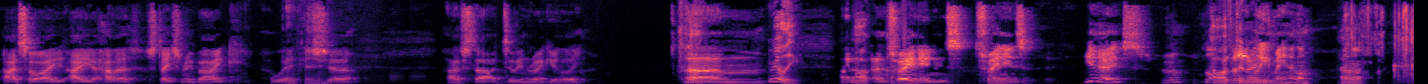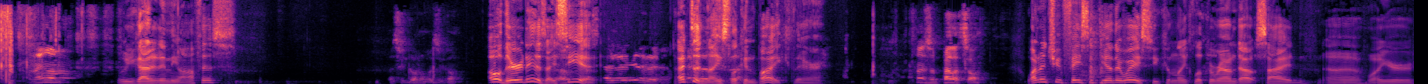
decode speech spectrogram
I so I, I have a stationary bike which Okay. uh, I've started doing regularly. Huh. Um, Really? and, Oh. and trainings, trainings. Yeah, it's not How often are you-. Hang on, hang on, hang on. Oh, you got it in the office? Where's it gone? Where's it gone? Oh, there it is. I see it. Yeah, yeah, yeah. That's a nice looking bike there. That's a Peloton. Why don't you face it the other way so you can like look around outside uh, while you're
